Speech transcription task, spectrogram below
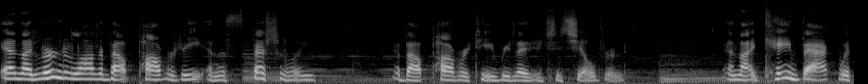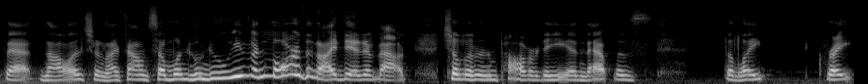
And I learned a lot about poverty and especially about poverty related to children. And I came back with that knowledge and I found someone who knew even more than I did about children in poverty, and that was the late, great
